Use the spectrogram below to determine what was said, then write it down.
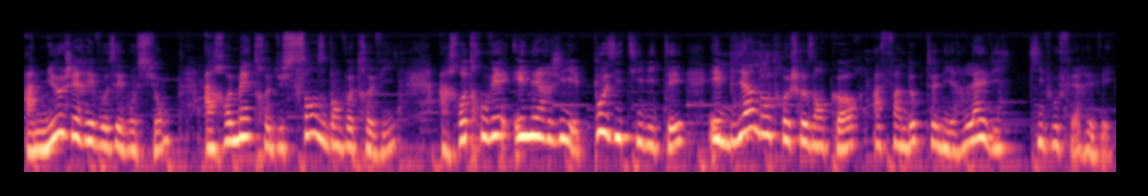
à mieux gérer vos émotions, à remettre du sens dans votre vie, à retrouver énergie et positivité et bien d'autres choses encore afin d'obtenir la vie qui vous fait rêver.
